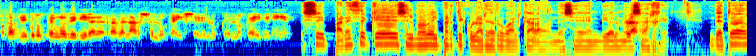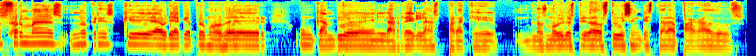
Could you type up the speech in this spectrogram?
Por tanto, yo creo que no debiera de revelarse lo que ahí, se, lo que, lo que ahí venía. Sí, parece que es el móvil particular de Rubalcaba donde se envió el mensaje. De todas formas, ¿no crees que habría que promover un cambio en las reglas para que los móviles privados tuviesen que estar apagados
